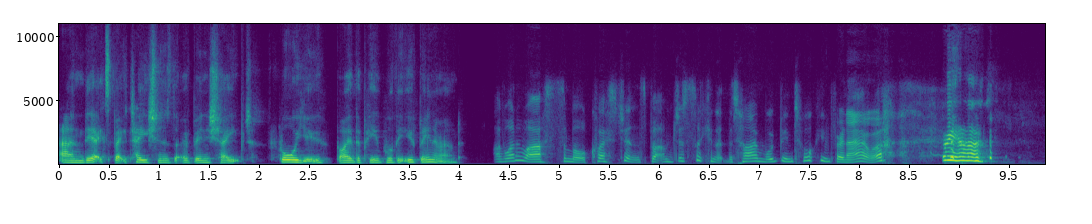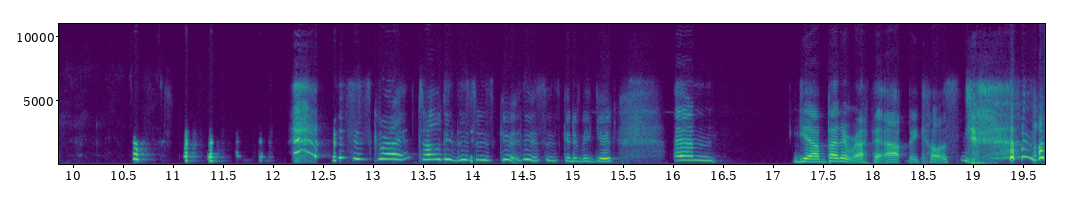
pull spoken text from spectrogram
and the expectations that have been shaped for you by the people that you've been around. I want to ask some more questions but i'm just looking at the time. We've been talking for an hour. We have this is great. I told you this was good. This is going to be good. Um, yeah, I better wrap it up because my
